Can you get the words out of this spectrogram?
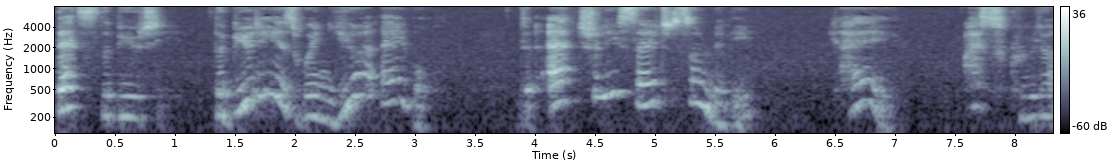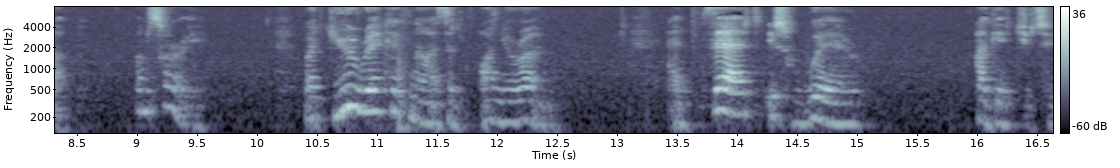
That's the beauty. The beauty is when you are able to actually say to somebody, hey, I screwed up. I'm sorry. But you recognize it on your own. And that is where I get you to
